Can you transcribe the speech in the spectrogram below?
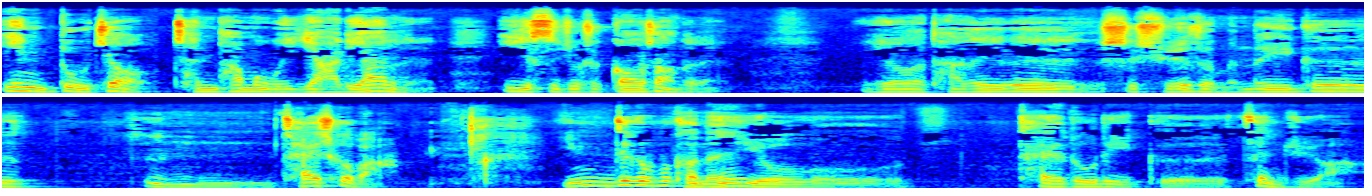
印度教称他们为雅利安人，意思就是高尚的人。因为他这个是学者们的一个嗯猜测吧，因为这个不可能有太多的一个证据啊。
